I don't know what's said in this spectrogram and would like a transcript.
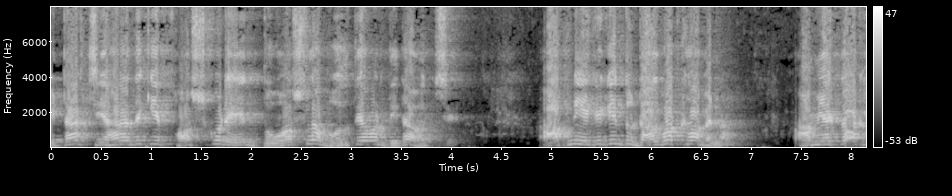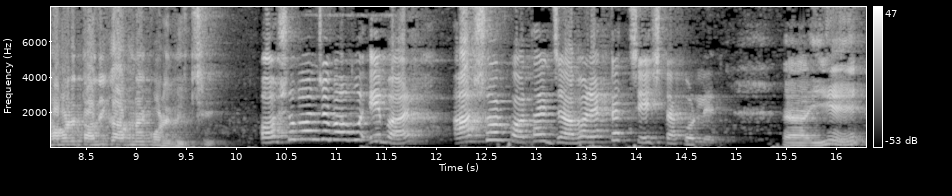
এটার চেহারা দেখে ফস করে দোয়াশলা বলতে আমার দ্বিধা হচ্ছে। আপনি একে কিন্তু ডাল ভাত খাওয়াবেন না। আমি একটা খাবারের তালিকা আপনাকে করে দিচ্ছি। অসমঞ্জ বাবু এবার আসল কথায় যাবার একটা চেষ্টা করলেন। আহ, ইয়ে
